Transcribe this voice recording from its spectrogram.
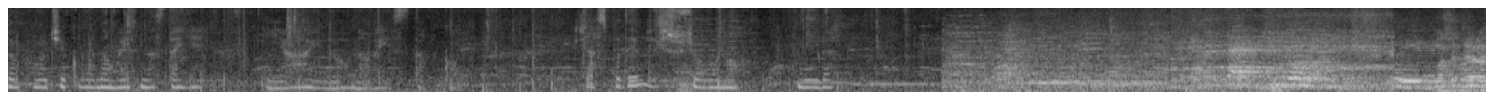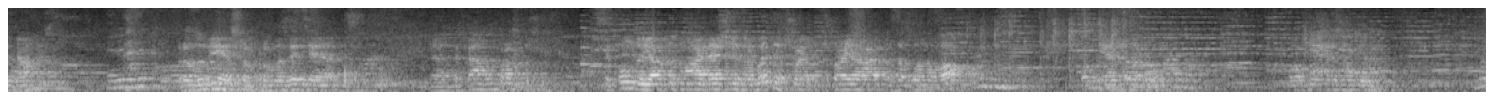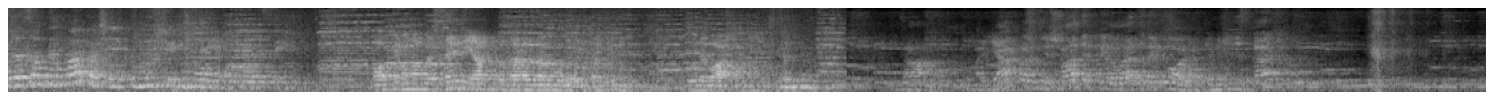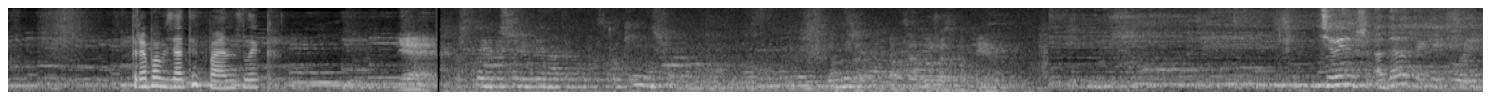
Довгоочікувана мить настає. Я йду на виставку. Зараз подивлюсь, що воно буде. Може ти розглянешся? Розумієш, що пропозиція е, така, ну просто що. Секунду, я тут маю дещо зробити, що, що я запланував, чи тому що ідея попроси? Поки воно висить, я зараз забуду, потім буде важко мені це. Так, а як розмішати фіолетовий колір? Ти мені не скажеш? Треба взяти пензлик. Ні. Просто я більше людина такого спокійнішого. А це дуже спокійно. Чуєш, а де такий колір?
